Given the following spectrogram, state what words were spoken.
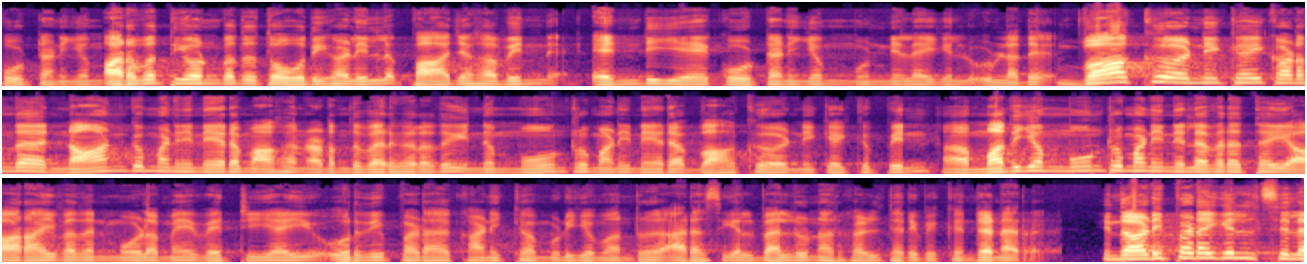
கூட்டணியும் அறுபத்தி ஒன்பது தொகுதிகளில் பாஜகவின் என்டிஏ கூட்டணியும் முன்னிலையில் உள்ளது. வாக்கு எண்ணிக்கை கடந்த நான்கு மணி நேரமாக நடந்து வருகிறது. இன்னும் மூன்று மணி நேர வாக்கு எண்ணிக்கைக்கு பின் மதியம் மூன்று மணி நிலவரத்தை ஆராய்வதன் மூலமே வெற்றியை உறுதிப்பட கணிக்க முடியும் என்று அரசியல் வல்லுநர்கள் தெரிவிக்கின்றனர். இந்த அடிப்படையில் சில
